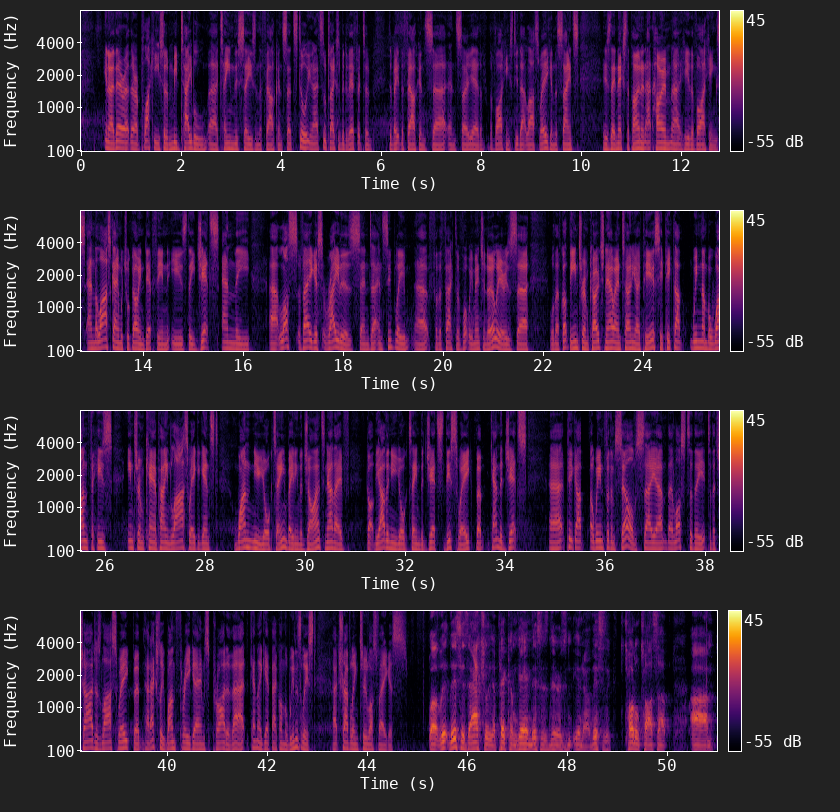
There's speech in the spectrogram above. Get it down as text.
you know they're a, they're a plucky sort of mid-table uh, team this season, the Falcons. So it still you know it still takes a bit of effort to to beat the Falcons, uh, and so yeah, the, the, Vikings did that last week, and the Saints is their next opponent at home uh, here, the Vikings. And the last game, which we'll go in depth in, is the Jets and the uh, Las Vegas Raiders, and uh, and simply uh, for the fact of what we mentioned earlier is. well, they've got the interim coach now, Antonio Pierce. He picked up win number one for his interim campaign last week against one New York team beating the Giants. Now they've got the other New York team, the Jets, this week. But can the Jets uh, pick up a win for themselves? They um, they lost to the to the Chargers last week, but had actually won three games prior to that. Can they get back on the winners list at traveling to Las Vegas? Well, th- this is actually a pick'em game. This is there's you know this is a total toss up. Um,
